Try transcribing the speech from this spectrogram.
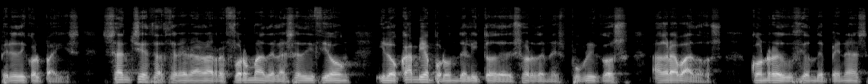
Periódico El País. Sánchez acelera la reforma de la sedición y lo cambia por un delito de desórdenes públicos agravados, con reducción de penas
